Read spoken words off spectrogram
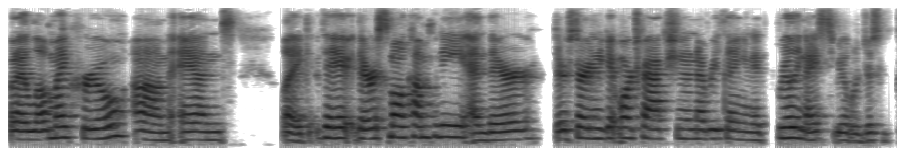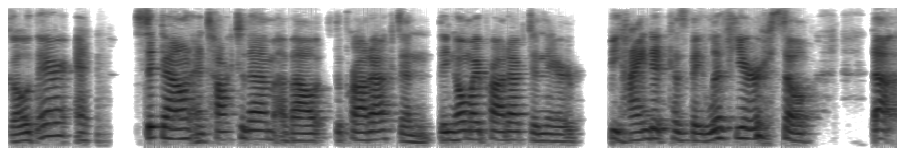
but I love my crew. Um, and like they they're a small company and they're they're starting to get more traction and everything. And it's really nice to be able to just go there and sit down and talk to them about the product and they know my product and they're behind it because they live here. So that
